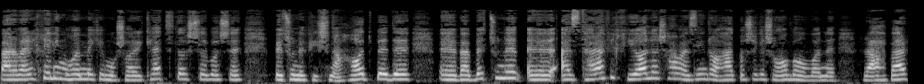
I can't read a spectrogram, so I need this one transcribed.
بنابراین خیلی مهمه که مشارکت داشته باشه بتونه پیشنهاد بده و بتونه از طرف خیالش هم از این راحت باشه که شما به عنوان رهبر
